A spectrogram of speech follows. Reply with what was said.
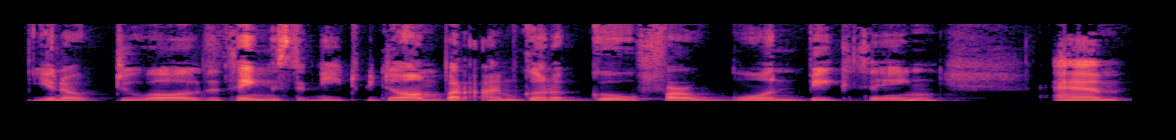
you know, do all the things that need to be done, but I'm going to go for one big thing. Um,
